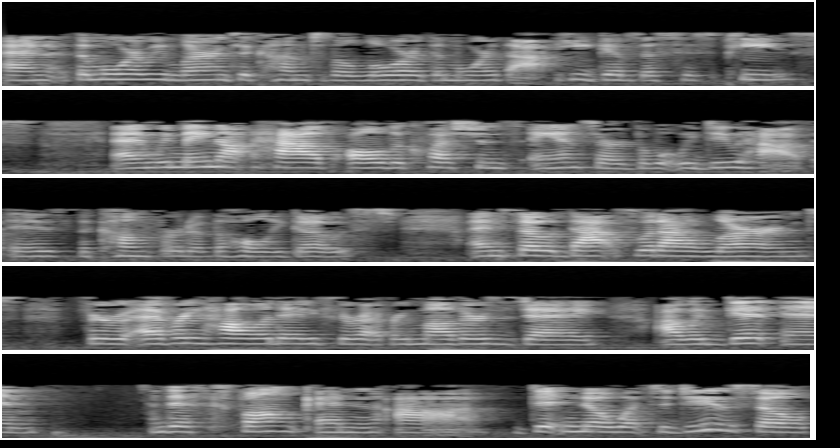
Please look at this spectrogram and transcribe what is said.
And the more we learn to come to the Lord, the more that He gives us His peace. And we may not have all the questions answered, but what we do have is the comfort of the Holy Ghost. And so that's what I learned through every holiday, through every Mother's Day. I would get in this funk and uh, didn't know what to do. So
